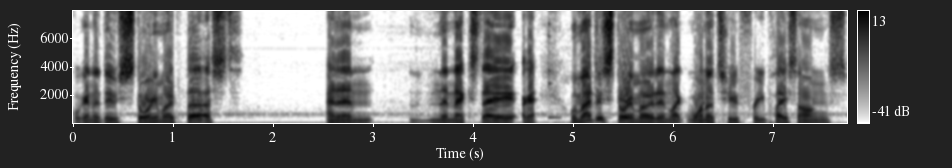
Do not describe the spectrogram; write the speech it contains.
We're gonna do story mode first, and then the next day. Okay, we might do story mode in like one or two free play songs.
